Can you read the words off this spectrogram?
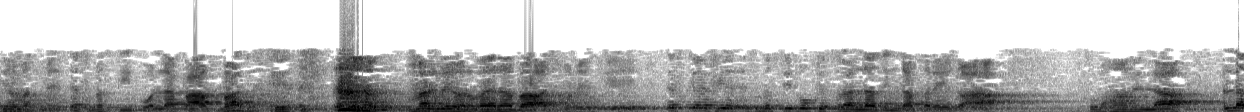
قیامت میں۔ اس بستی کو اللہ پاک بعد سے مرنے اور غیر آباد ہونے کے اس کیفیت، اس بستی کو کس طرح اللہ زندہ کرے گا؟ سبحان اللہ۔ اللہ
